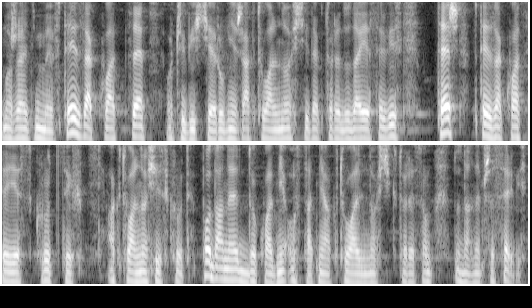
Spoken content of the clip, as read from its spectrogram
możemy w tej zakładce, oczywiście również aktualności, te, które dodaje serwis, też w tej zakładce jest skrót tych aktualności, skrót. Podane dokładnie ostatnie aktualności, które są dodane przez serwis.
